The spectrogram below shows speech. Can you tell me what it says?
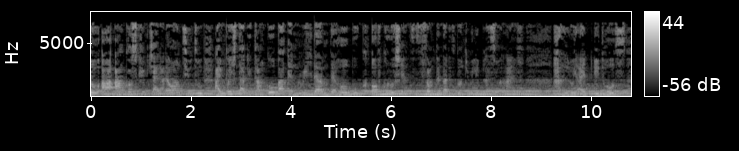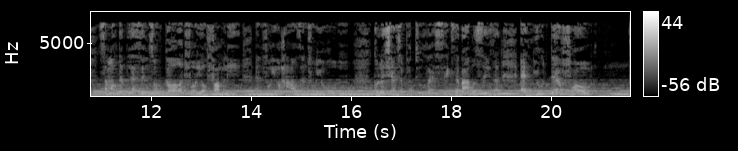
So our anchor scripture, I don't want you to. I wish that you can go back and read um, the whole book of Colossians. It's something that is going to really bless your life. Hallelujah. It, it holds some of the blessings of God for your family and for your house and for your home. Colossians chapter 2, verse 6, the Bible says that, and you therefore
